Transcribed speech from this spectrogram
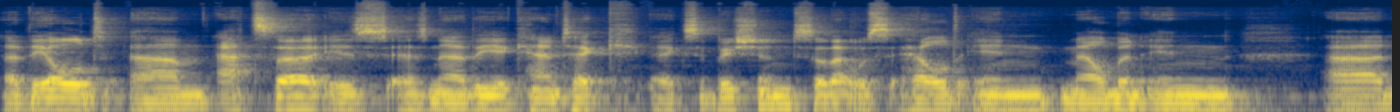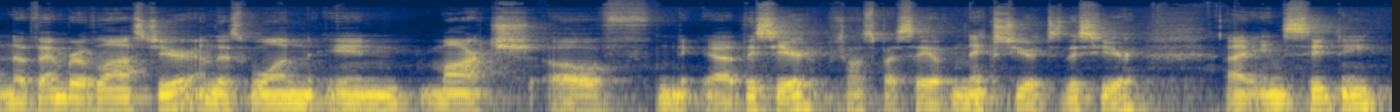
Uh, the old um, ATSA is as now the Accountex exhibition. So that was held in Melbourne in uh, November of last year, and there's one in March of uh, this year. I was about to say of next year to this year uh, in Sydney.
